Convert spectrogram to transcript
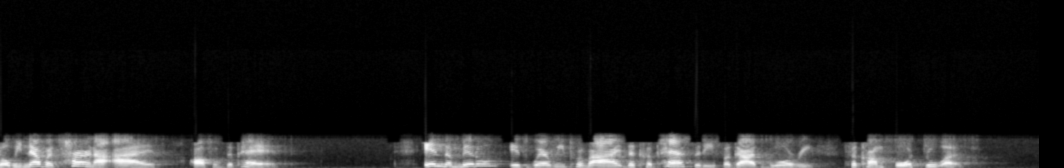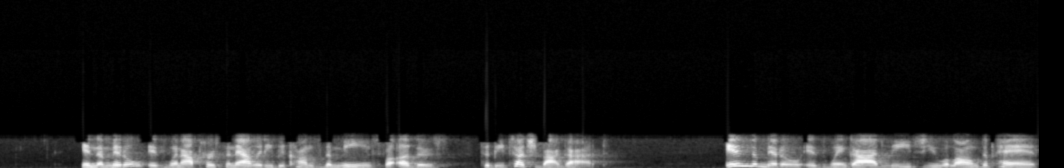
But we never turn our eyes off of the past. In the middle is where we provide the capacity for God's glory to come forth through us. In the middle is when our personality becomes the means for others to be touched by God. In the middle is when God leads you along the path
